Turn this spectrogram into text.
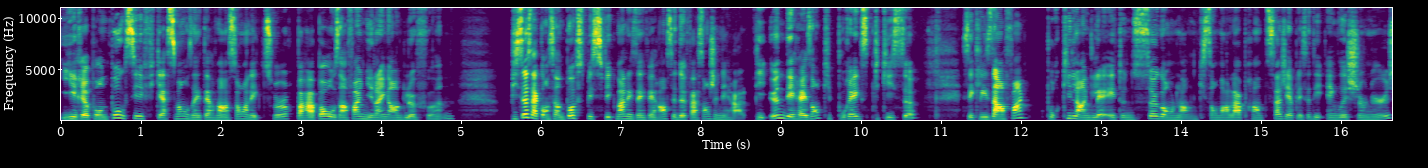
ils répondent pas aussi efficacement aux interventions en lecture par rapport aux enfants unilingues anglophones. Puis ça, ça ne concerne pas spécifiquement les inférences, c'est de façon générale. Puis une des raisons qui pourrait expliquer ça, c'est que les enfants pour qui l'anglais est une seconde langue, qui sont dans l'apprentissage, ils appelaient ça des English learners,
